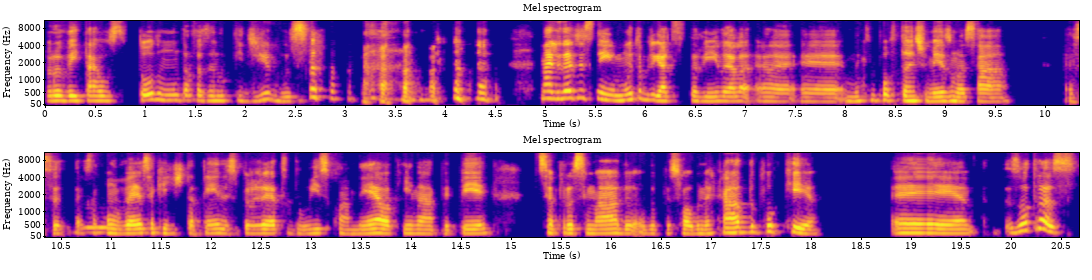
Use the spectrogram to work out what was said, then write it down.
aproveitar, os, todo mundo está fazendo pedidos. Na realidade, sim, muito obrigada por você estar vindo. Ela, é, é muito importante mesmo essa, essa, essa conversa que a gente está tendo, esse projeto do Luiz com a Mel aqui na APP se aproximar do, do pessoal do mercado, porque é, as, outras,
